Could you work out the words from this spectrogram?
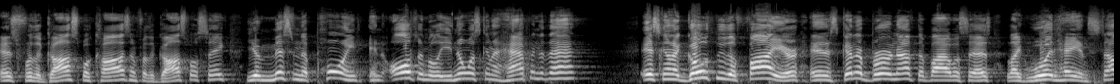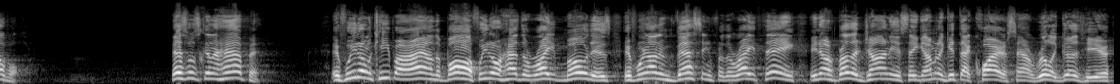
as for the gospel cause and for the gospel's sake, you're missing the point, and ultimately, you know what's going to happen to that? It's going to go through the fire and it's going to burn up, the Bible says, like wood, hay, and stubble. That's what's going to happen. If we don't keep our eye on the ball, if we don't have the right motives, if we're not investing for the right thing, you know, if Brother Johnny is thinking, I'm going to get that choir to sound really good here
